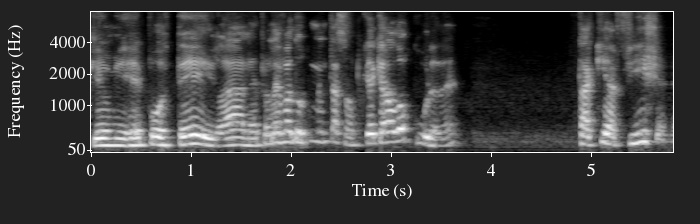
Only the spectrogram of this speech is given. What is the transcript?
que eu me reportei lá, né, para levar documentação, porque é aquela loucura, né? Tá aqui a ficha,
